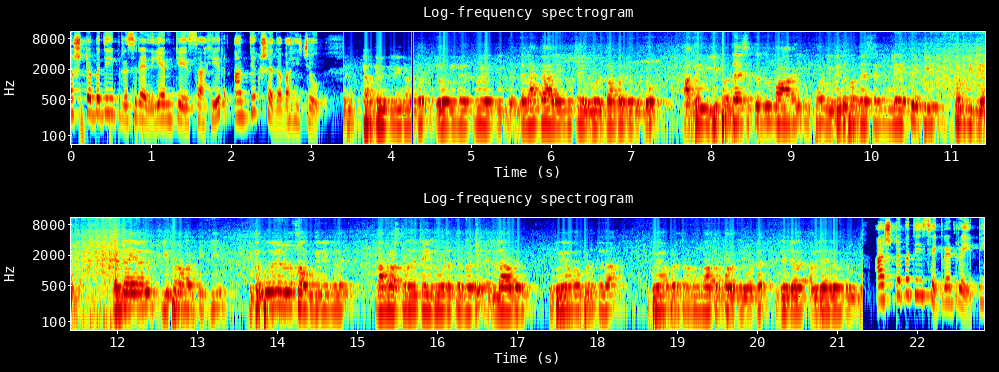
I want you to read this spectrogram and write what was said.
Ashtapathi president M K Saheer അധ്യക്ഷത വഹിച്ചു. രോഗികൾക്ക് വേണ്ടി എന്തെല്ലാം കാര്യങ്ങൾ ചെയ്തു കൊടുക്കാൻ പറ്റുന്നുണ്ടോ? അത് ഈ പ്രദേശത്ത് നിന്ന് മാറി ഇപ്പോൾ വിവിധ പ്രദേശങ്ങളിലേക്ക് എത്തിക്കൊണ്ടിരിക്കുകയാണ്. എന്തായാലും ഈ പ്രവർത്തിക്ക് ഇതുപോലെയുള്ള സൗകര്യങ്ങൾ നമ്മൾ അഷ്ടപതി ചെയ്തു കൊടുക്കുന്നത് എല്ലാവരും ഉപയോഗപ്പെടുത്തുക ഉപയോഗപ്പെടുത്തണമെന്ന് മാത്രം പറഞ്ഞുകൊണ്ട് ഇതിന്റെ ഔപചാരികമായിട്ട് Ashtapathi secretary P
